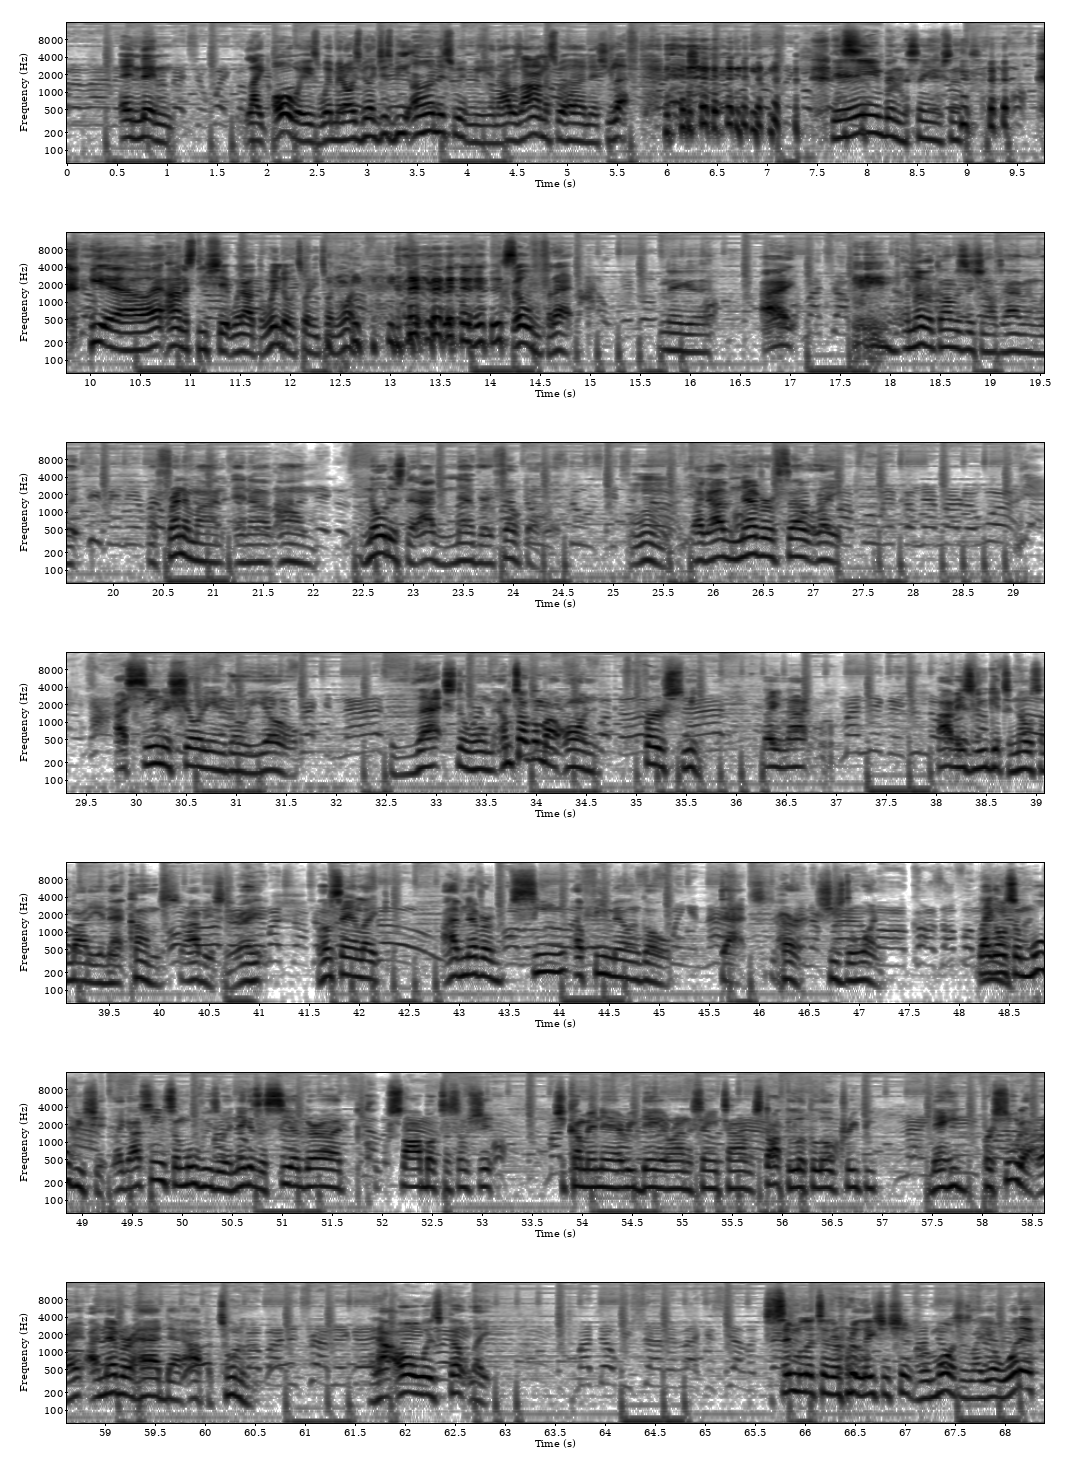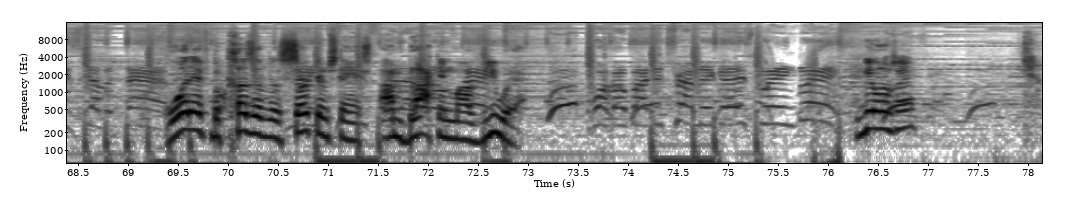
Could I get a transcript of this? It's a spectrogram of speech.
And then, like always, women always be like, just be honest with me. And I was honest with her, and then she left. Yeah, it ain't been the same since. yeah, that honesty shit went out the window in 2021. it's over for that. Nigga. I another conversation I was having with a friend of mine and I've um noticed that I've never felt that way. Mm. Like I've never felt like I seen a shorty and go, yo, that's the woman. I'm talking about on first meet. Like not obviously you get to know somebody and that comes, obviously, right? But I'm saying like I've never seen a female and go, that's her. She's the one. Like on some movie shit. Like I've seen some movies where niggas will see a girl at Starbucks or some shit. She come in there every day around the same time, start to look a little creepy. Then he pursue that, right? I never had that opportunity. And I always felt like similar to the relationship remorse. It's like, yo, what if what if because of the circumstance I'm blocking my view of that? You get what I'm saying?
